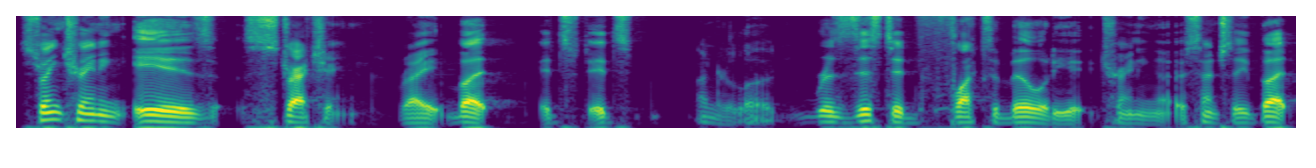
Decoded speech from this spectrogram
Strength training is stretching, right? But it's it's Under load. resisted flexibility training essentially but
